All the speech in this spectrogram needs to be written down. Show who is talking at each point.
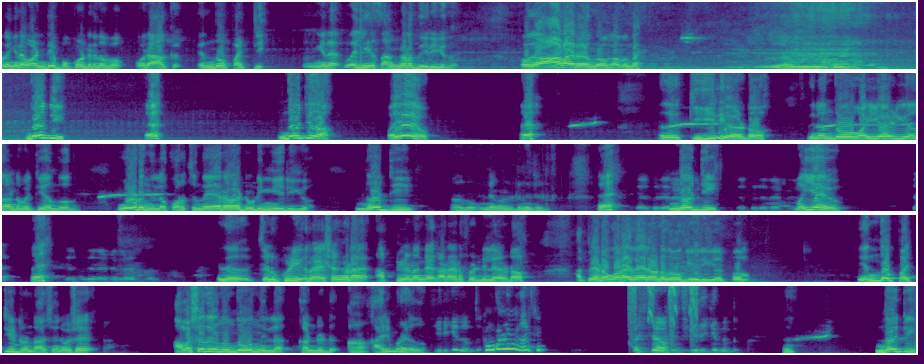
Speaker 1: നമ്മളിങ്ങനെ വണ്ടിയെ പൊക്കോണ്ടിരുന്നപ്പോൾ ഒരാൾക്ക് എന്തോ പറ്റി. ഇങ്ങനെ വലിയ സങ്കടത്തിൽ ഇരിക്കുന്നു. നമുക്ക് ആളാരാന്ന് നോക്കാം. വന്നേ എന്തോ പറ്റി? ഏ? എന്തോ പറ്റിയതാ? വയ്യായോ? ഏ? അത് കീരി കേട്ടോ. ഇതിനെന്തോ വയ്യാഴിക ഏതാണ്ട് പറ്റിയെന്ന് തോന്നുന്നു. ഓടുന്നില്ല. കുറച്ച് നേരമായിട്ട് ഇടുങ്ങിയിരിക്കുക എന്തോ പറ്റി? എന്നെ കൂടെ കിട്ടുന്നില്ല അടുത്ത്. ഏ? എന്തോ പറ്റി? വയ്യായോ? ഏ? ഇത് ചെളുക്കുഴി റേഷൻ കട അപ്പിയണന്റെ കടയുടെ ഫ്രണ്ടിലാണ് കേട്ടോ. അപ്പിയണ കുറേ നേരം കൊണ്ട് നോക്കിയിരിക്കും ഇപ്പം എന്തോ പറ്റിയിട്ടുണ്ട് ആശാന് പക്ഷെ അവശതയൊന്നും തോന്നുന്നില്ല. കണ്ടിട്ട് ആ കാര്യം
Speaker 2: പറയുന്നു
Speaker 1: എന്തോ പറ്റി?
